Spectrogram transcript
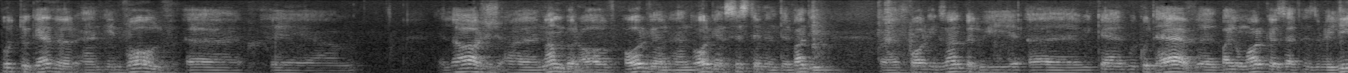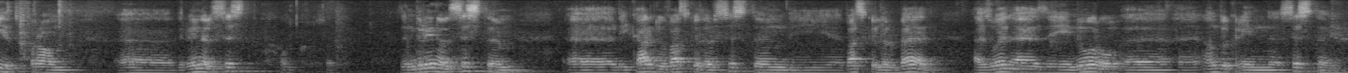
put together and involve uh, a, um, a large uh, number of organ and organ system in the body. Uh, for example, we uh, we can we could have uh, biomarkers that is released from uh, the renal system, oh, the renal system, uh, the cardiovascular system, the uh, vascular bed, as well as the neuroendocrine system.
